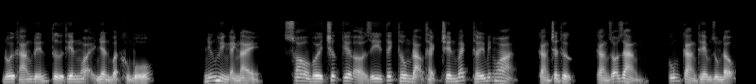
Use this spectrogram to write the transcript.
đối kháng đến từ thiên ngoại nhân vật khủng bố. Những hình ảnh này, so với trước kia ở di tích thông đạo thạch trên vách thấy bích họa càng chân thực, càng rõ ràng, cũng càng thêm rung động.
